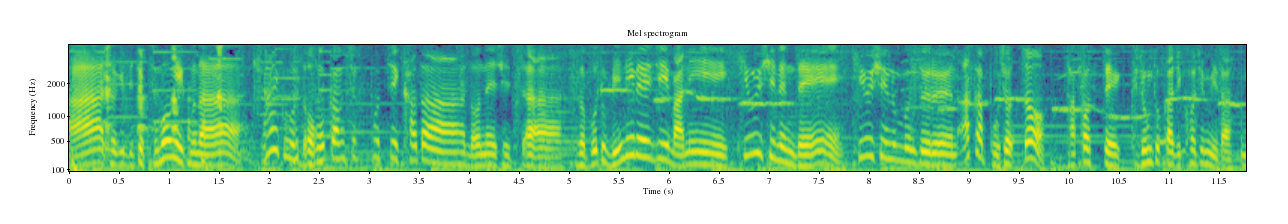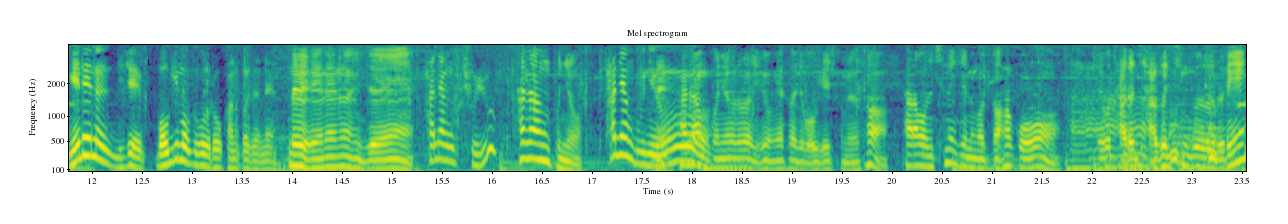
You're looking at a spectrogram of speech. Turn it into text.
아 저기 밑에 구멍이 있구나 아이고 너무 깜찍뽀찍하다 너네 진짜 그래서 모두 미니돼지 많이 키우시는데 키우시는 분들은 아까 보셨죠? 바꿨을 때 그 정도까지 커집니다 얘네는 이제 먹이 먹으러 가는 거잖아요 네, 얘네는 이제 사냥 초유? 사냥 분유. 사냥 분유 네, 사냥 분유를 이용해서 이제 먹이 주면서 사람하고 좀 친해지는 것도 하고 아. 그리고 다른 작은 친구들이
